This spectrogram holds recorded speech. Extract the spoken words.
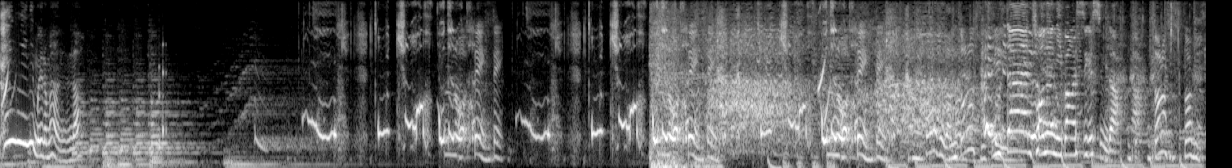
펭귄이 뭐 이러면 안 된다? 땡, 땡. 너무 추워. 부드러워. 땡, 땡. 너무 추워. 어, 땡, 땡. 떨어져 나가. 떨어졌어. 일단 저는 이 방을 쓰겠습니다. 떨어졌어, 떨어졌어.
